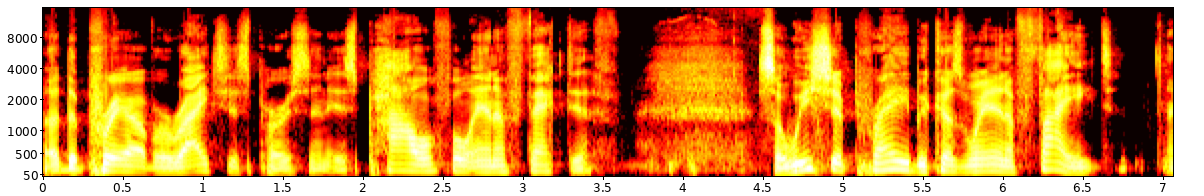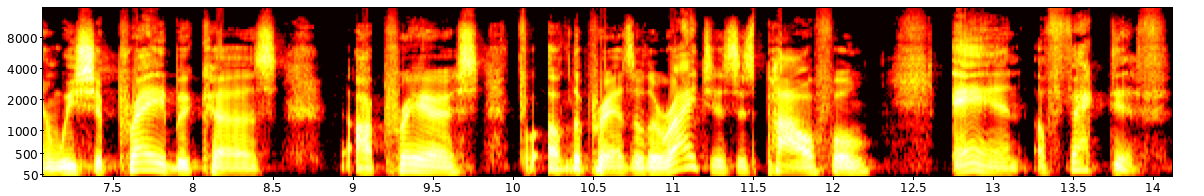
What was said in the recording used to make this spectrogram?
uh, the prayer of a righteous person is powerful and effective. So we should pray because we're in a fight, and we should pray because our prayers of the prayers of the righteous is powerful and effective.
